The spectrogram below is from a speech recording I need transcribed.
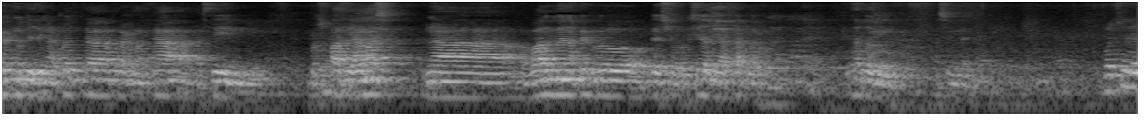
έχουμε τη δυνατότητα πραγματικά στην προσπάθειά μας να βάλουμε ένα πέπλο αισιοδοξία για αυτά που έχουμε. Και θα το δούμε. Θα συμβαίνει. Πώς είναι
